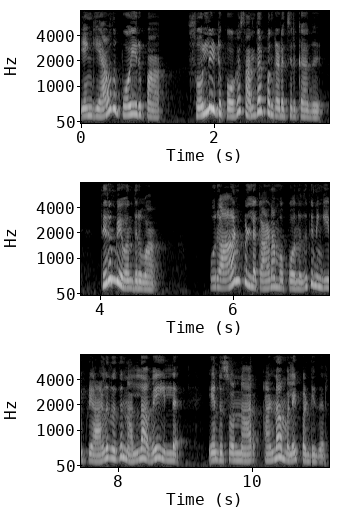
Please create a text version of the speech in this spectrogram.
எங்கேயாவது போயிருப்பான். சொல்லிட்டு போக சந்தர்ப்பம் கிடைச்சிருக்காது. திரும்பி வந்துருவான். ஒரு ஆண் பிள்ளை காணாம போனதுக்கு நீங்க இப்படி அழுறது நல்லாவே இல்லை என்று சொன்னார் அண்ணாமலை பண்டிதர்.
